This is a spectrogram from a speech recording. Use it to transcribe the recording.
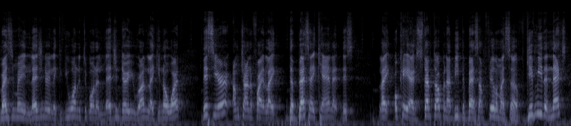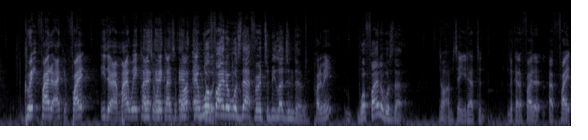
resume legendary, like if you wanted to go on a legendary run, like you know what? This year I'm trying to fight like the best I can at this like okay, I stepped up and I beat the best. I'm feeling myself. Give me the next great fighter I can fight either at my weight class or weight class above and, and, and what fighter was that for it to be legendary? Pardon me? What fighter was that? No, I'm saying you'd have to look at a fighter, a fight,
